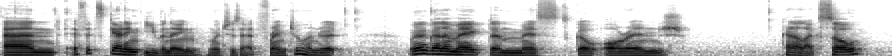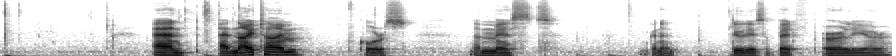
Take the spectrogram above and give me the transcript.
And if it's getting evening which is at frame 200 we're gonna make the mist go orange. Kind of like so. And at nighttime of course the mist I'm gonna do this a bit earlier.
